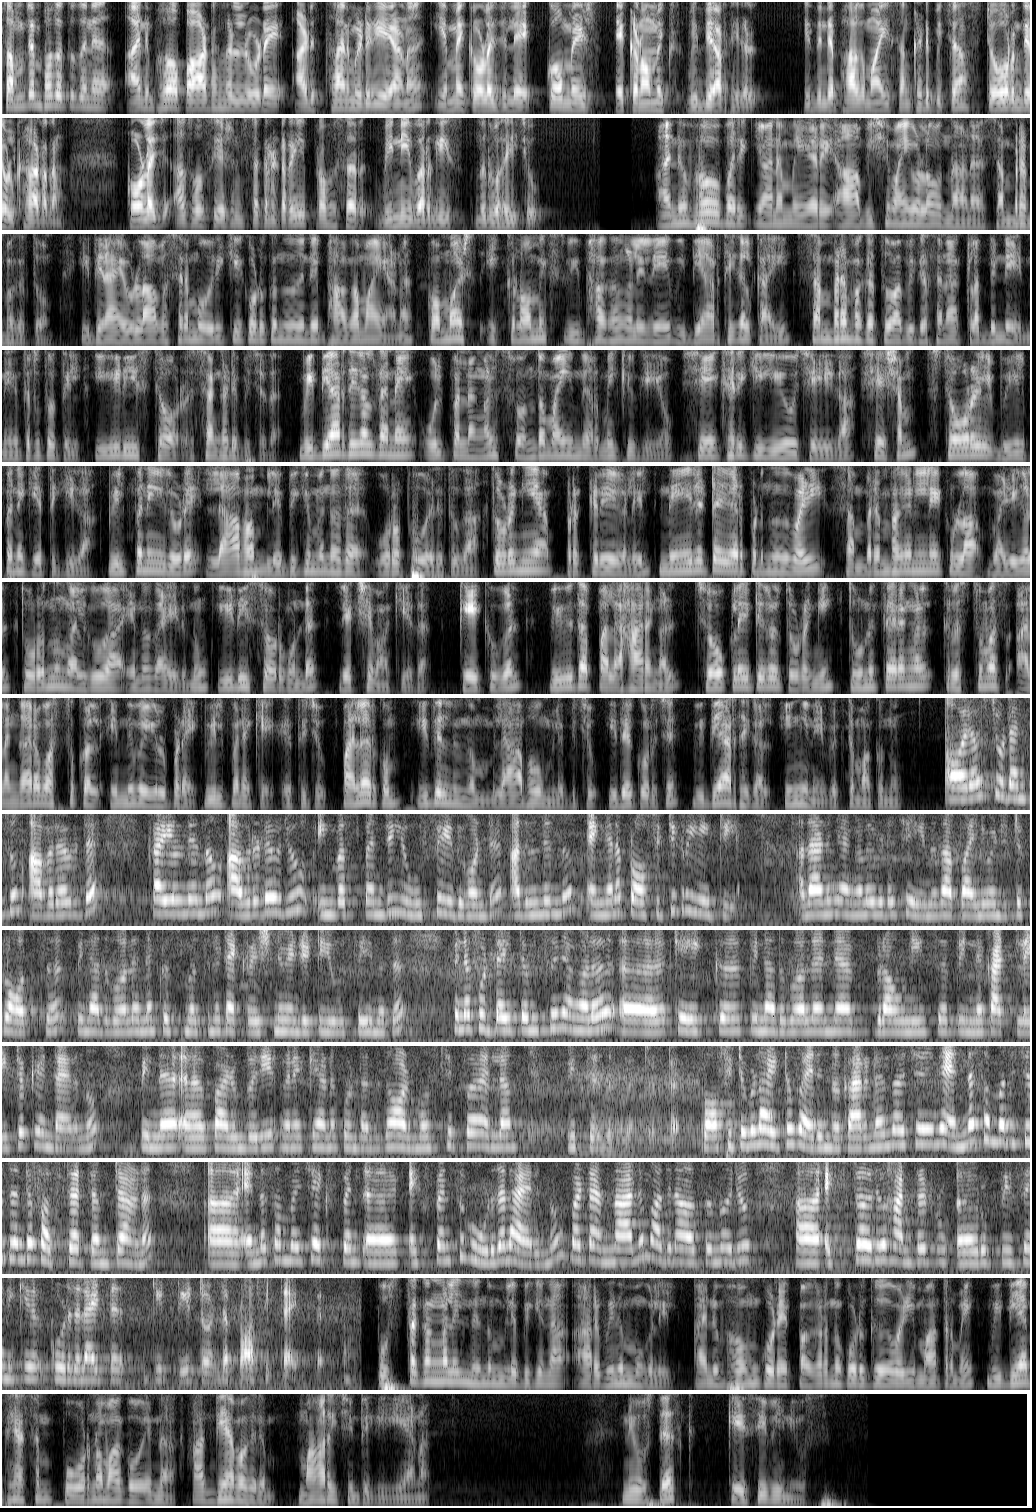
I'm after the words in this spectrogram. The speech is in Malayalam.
സംരംഭകത്വത്തിന് അനുഭവ പാഠങ്ങളിലൂടെ അടിസ്ഥാനമിടുകയാണ് എം എ കോളേജിലെ കോമേഴ്സ് എക്കണോമിക്സ് വിദ്യാർത്ഥികൾ. ഇതിന്റെ ഭാഗമായി സംഘടിപ്പിച്ച സ്റ്റോറിന്റെ ഉദ്ഘാടനം college association secretary professor Vini Varghese നിർവഹിച്ചു. അനുഭവ പരിജ്ഞാനം ഏറെ ആവശ്യമായുള്ള ഒന്നാണ് സംരംഭകത്വം. ഇതിനായുള്ള അവസരം ഒരുക്കി കൊടുക്കുന്നതിന്റെ ഭാഗമായാണ് കൊമേഴ്സ് ഇക്കണോമിക്സ് വിഭാഗങ്ങളിലെ വിദ്യാർത്ഥികൾക്കായി സംരംഭകത്വ വികസന ക്ലബിന്റെ നേതൃത്വത്തിൽ ഇ ഡി സ്റ്റോർ സംഘടിപ്പിച്ചത്. വിദ്യാർത്ഥികൾ തന്നെ ഉൽപ്പന്നങ്ങൾ സ്വന്തമായി നിർമ്മിക്കുകയോ ശേഖരിക്കുകയോ ചെയ്യുക ശേഷം സ്റ്റോറിൽ വിൽപ്പനയ്ക്ക് എത്തിക്കുക വിൽപ്പനയിലൂടെ ലാഭം ലഭിക്കുമെന്നത് ഉറപ്പുവരുത്തുക തുടങ്ങിയ പ്രക്രിയകളിൽ നേരിട്ട് ഏർപ്പെടുന്നത് വഴി സംരംഭകനിലേക്കുള്ള വഴികൾ തുറന്നു നൽകുക എന്നതായിരുന്നു ഇ ഡി സ്റ്റോർ കൊണ്ട് ലക്ഷ്യമാക്കിയത്. കേക്കുകൾ വിവിധ പലഹാരങ്ങൾ ചോക്ലേറ്റുകൾ തുടങ്ങി തുണിത്തരങ്ങൾ ക്രിസ്തുമസ് അലങ്കാര വസ്തുക്കൾ എന്നിവയുൾപ്പെടെ വിൽപ്പനയ്ക്ക് എത്തിച്ചു. പലർക്കും ഇതിൽ നിന്നും ലാഭവും ലഭിച്ചു. ഇതേക്കുറിച്ച് വിദ്യാർത്ഥികൾ ഇങ്ങനെ വ്യക്തമാക്കുന്നു. ഓരോ സ്റ്റുഡൻസും അവരവരുടെ കയ്യിൽ നിന്നും അവരുടെ ഒരു ഇൻവെസ്റ്റ്മെന്റ് യൂസ് ചെയ്തുകൊണ്ട് അതിൽ നിന്നും എങ്ങനെ പ്രോഫിറ്റ് ക്രിയേറ്റ് ചെയ്യാം. അതാണ് ഞങ്ങൾ ഇവിടെ ചെയ്യുന്നത്. അപ്പോൾ അതിന് വേണ്ടിയിട്ട് ക്ലോത്ത്സ് പിന്നെ അതുപോലെ തന്നെ ക്രിസ്മസിന് ഡെക്കറേഷന് വേണ്ടിയിട്ട് യൂസ് ചെയ്യുന്നത്. പിന്നെ ഫുഡ് ഐറ്റംസ് ഞങ്ങൾ കേക്ക് പിന്നെ അതുപോലെ തന്നെ ബ്രൗണീസ് പിന്നെ കട്ട്ലേറ്റ് ഒക്കെ ഉണ്ടായിരുന്നു. പിന്നെ പഴംപൊരി അങ്ങനെയൊക്കെയാണ് കൊണ്ടുവന്നത്. ഓൾമോസ്റ്റ് ഇപ്പോൾ എല്ലാം വിറ്റ് തീർന്നിട്ടുണ്ട് പ്രോഫിറ്റബിൾ ആയിട്ട് വരുന്നു. കാരണം എന്താ വെച്ച് കഴിഞ്ഞാൽ എന്നെ സംബന്ധിച്ച് ഇത് എന്റെ ഫസ്റ്റ് അറ്റംപ്റ്റ് ആണ്. എന്നെ സംബന്ധിച്ച് എക്സ്പെൻ എക്സ്പെൻസ് കൂടുതലായിരുന്നു. ബട്ട് എന്നാലും അതിനകത്തുനിന്ന് ഒരു എക്സ്ട്രാ ഒരു ഹൺഡ്രഡ് റുപ്പീസ് എനിക്ക് കൂടുതലായിട്ട് കിട്ടിയിട്ടുണ്ട് പ്രോഫിറ്റായിട്ട് പുസ്തകങ്ങളിൽ നിന്നും ലഭിക്കുന്ന അറിവിനും മുകളിൽ അനുഭവം കൂടെ പകർന്നു കൊടുക്കുക വഴി മാത്രമേ വിദ്യാഭ്യാസം പൂർണമാകൂ എന്ന് അധ്യാപകരും മാറി ചിന്തിക്കുകയാണ്. News desk K news.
